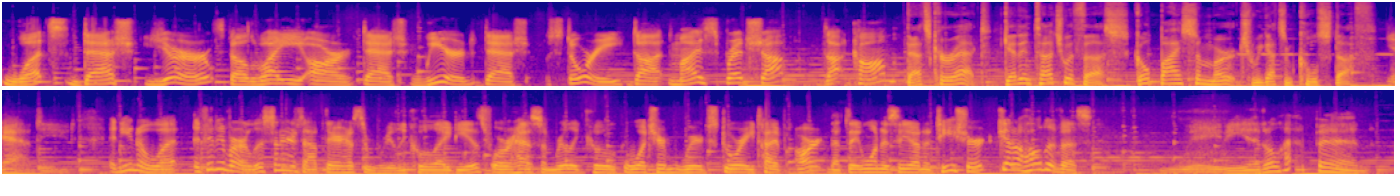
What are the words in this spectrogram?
what's dash your spelled Y E R dash weird dash story dot myspreadshop dot com. That's correct. Get in touch with us. Go buy some merch. We got some cool stuff. Yeah, dude. And you know what? If any of our listeners out there has some really cool ideas or has some really cool what's your weird story type art that they want to see on a t-shirt, get a hold of us. Maybe it'll happen.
